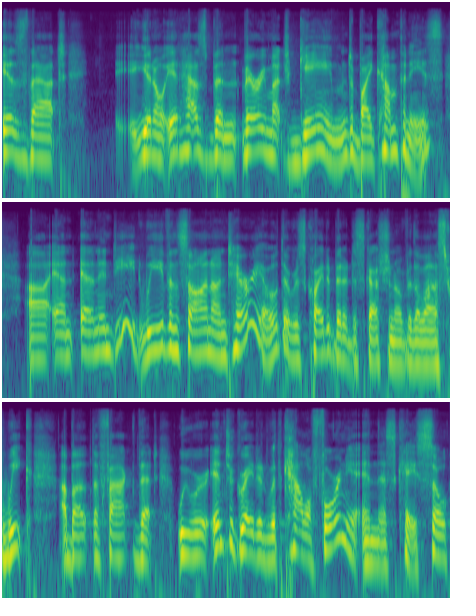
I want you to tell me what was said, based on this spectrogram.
is that you know, it has been very much gamed by companies, uh, and and indeed, we even saw in Ontario there was quite a bit of discussion over the last week about the fact that we were integrated with California in this case. So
